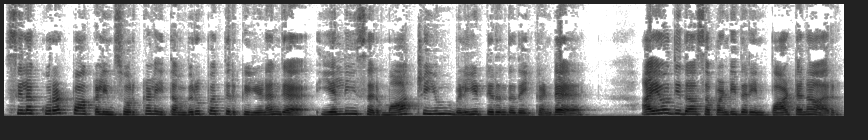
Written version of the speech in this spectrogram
சில குரட்பாக்களின் சொற்களை தம் விருப்பத்திற்கு இணங்க எல்லீசர் மாற்றியும் வெளியிட்டிருந்ததைக் கண்ட அயோத்திதாச பண்டிதரின் பாட்டனார்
